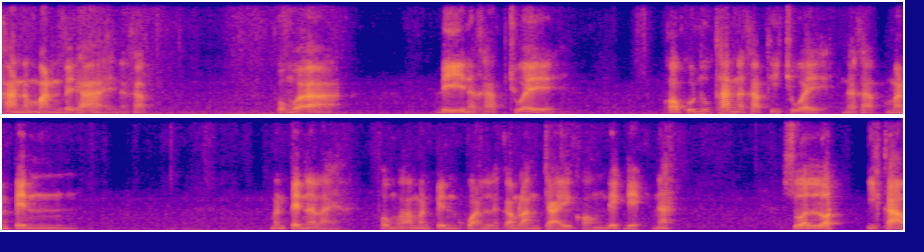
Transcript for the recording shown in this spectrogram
ค่าน้ำมันไปได้นะครับ ผมว่าดีนะครับช่วยขอบคุณทุกท่านนะครับที่ช่วยนะครับ มันเป็น มันเป็นอะไร ผมว่ามันเป็นขวัญและกำลังใจของเด็กๆนะ ส่วนรถอีเก่า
